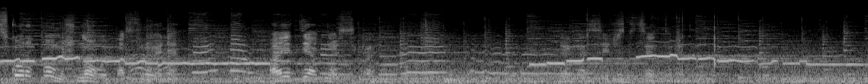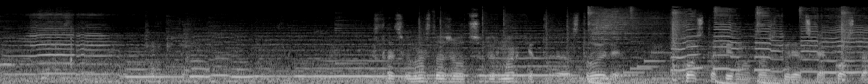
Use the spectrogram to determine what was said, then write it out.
Скоро помощь новую построили. А это диагностика. Диагностический центр. это. Кстати, у нас даже вот супермаркет э, строили. Коста фирма тоже турецкая, Коста.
